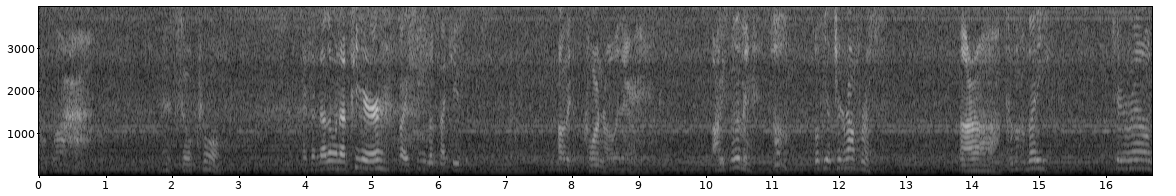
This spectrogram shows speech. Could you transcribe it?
Oh, wow. That's so cool. There's another one up here, but he looks like he's on the corner over there. Oh, he's moving. Oh. Hopefully he'll turn around for us. Oh, come on, buddy. Turn around.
